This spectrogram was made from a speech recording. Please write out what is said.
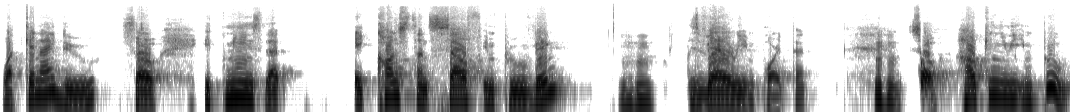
What can I do? So it means that a constant self-improving mhm, is very important. Mhm, So how can we improve?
